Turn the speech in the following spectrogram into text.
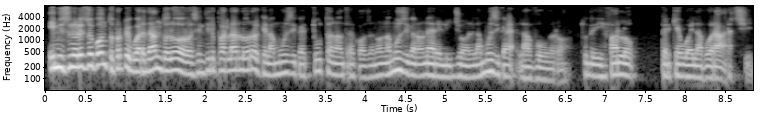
E mi sono reso conto proprio guardando loro sentir parlare loro che la musica è tutta un'altra cosa. no? La musica non è religione, la musica è lavoro. Tu devi farlo perché vuoi lavorarci.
